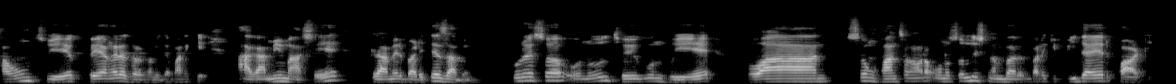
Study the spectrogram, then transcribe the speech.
থাউম চুয়ে খোয়াঙ্গারে ধরনের মানে কি আগামী মাসে গ্রামের বাড়িতে যাবেন। কুরেস অনুল থুইগুন হুয়ে ওয়ান, সং ওয়ান সং, আমরা উনচল্লিশ নাম্বার মানে কি বিদায়ের পার্টি।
